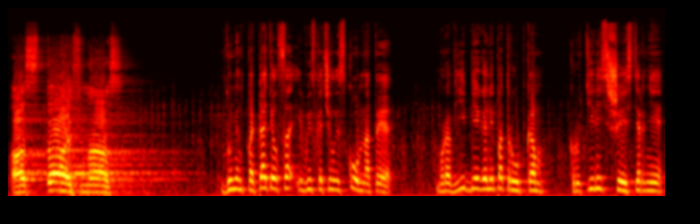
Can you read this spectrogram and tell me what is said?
Оставь нас. Думинг попятился и выскочил из комнаты. Муравьи бегали по трубкам, крутились шестерни.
